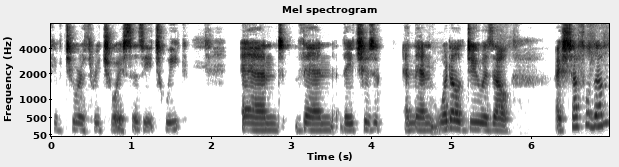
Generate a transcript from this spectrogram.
give two or three choices each week, and then they choose. And then what I'll do is I'll I shuffle them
